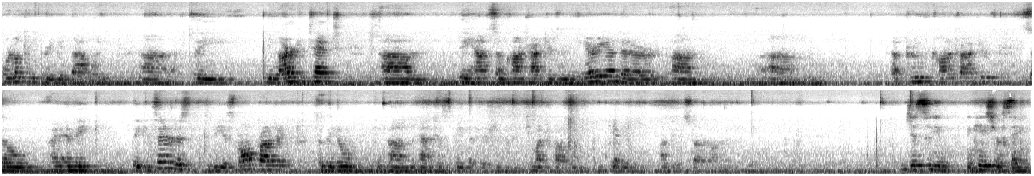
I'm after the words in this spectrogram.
we're looking pretty good that way. Uh, the, the architect, um, they have some contractors in the area that are, um, um, approved contractors. So, and they, they consider this to be a small project, so they don't, um, anticipate that there should be too much problem getting a good start on it. Just so you, in case you're saying,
